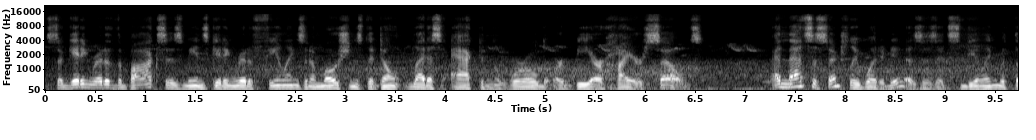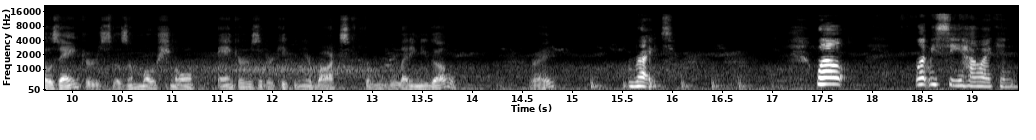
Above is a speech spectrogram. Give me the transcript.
so getting rid of the boxes means getting rid of feelings and emotions that don't let us act in the world or be our higher selves. And that's essentially what it is, is it's dealing with those anchors, those emotional anchors that are keeping your box from letting you go. Right? Right. Well, let me see how I can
